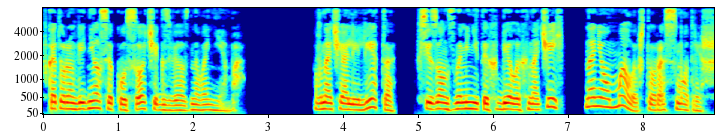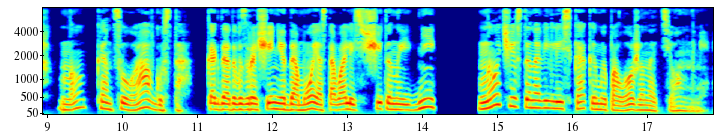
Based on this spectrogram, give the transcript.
в котором виднелся кусочек звездного неба. В начале лета, в сезон знаменитых белых ночей, на нем мало что рассмотришь, но к концу августа, когда до возвращения домой оставались считанные дни, ночи становились, как им и положено, темными.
